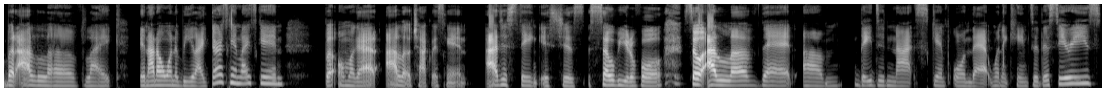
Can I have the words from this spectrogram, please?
but i love like and i don't want to be like dark skin light skin but oh my god i love chocolate skin. I just think it's just so beautiful. So i love that um they did not skimp on that when it came to this series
